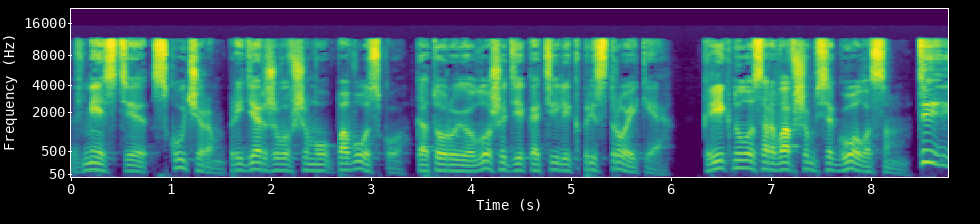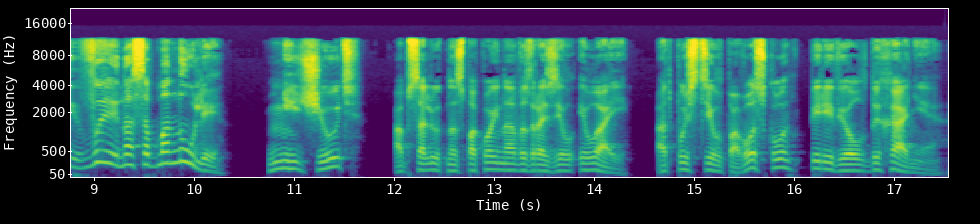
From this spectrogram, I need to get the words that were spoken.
вместе с кучером, придерживавшему повозку, которую лошади катили к пристройке. Крикнула сорвавшимся голосом. «Ты, вы нас обманули!» «Ничуть!» — абсолютно спокойно возразил Илай. Отпустил повозку, перевел дыхание.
